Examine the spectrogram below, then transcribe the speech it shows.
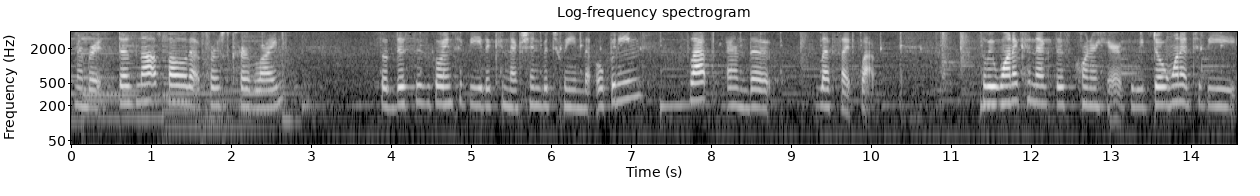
Remember, it does not follow that first curved line. So this is going to be the connection between the opening flap and the left side flap. So we want to connect this corner here, but we don't want it to be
